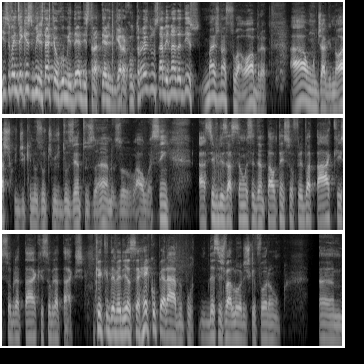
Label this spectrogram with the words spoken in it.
E você vai dizer que esses militares têm alguma ideia de estratégia de guerra cultural? Eles não sabem nada disso. Mas na sua obra há um diagnóstico de que nos últimos 200 anos ou algo assim, a civilização ocidental tem sofrido ataques sobre ataques sobre ataques. O que, que deveria ser recuperado por, desses valores que foram hum,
